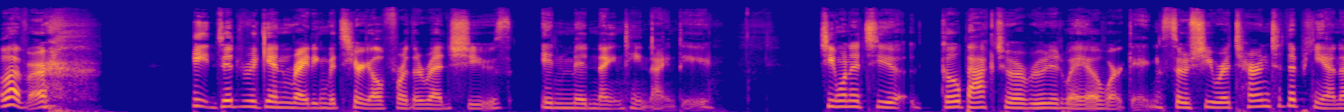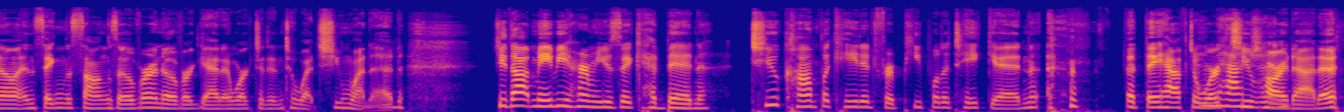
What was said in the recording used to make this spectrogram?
However, Kate did begin writing material for the Red Shoes in mid 1990. She wanted to go back to a rooted way of working, so she returned to the piano and sang the songs over and over again and worked it into what she wanted. She thought maybe her music had been too complicated for people to take in, that they have to work too hard at it.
